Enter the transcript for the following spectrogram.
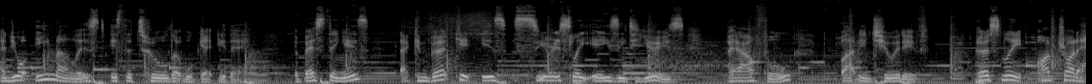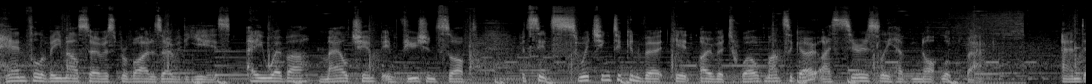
And your email list is the tool that will get you there. The best thing is that ConvertKit is seriously easy to use powerful but intuitive. Personally, I've tried a handful of email service providers over the years Aweber, MailChimp, Infusionsoft, but since switching to ConvertKit over 12 months ago, I seriously have not looked back. And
